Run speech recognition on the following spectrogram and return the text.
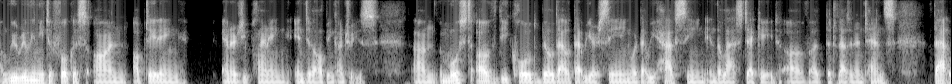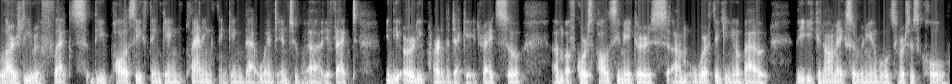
uh, we really need to focus on updating energy planning in developing countries um, most of the cold build out that we are seeing or that we have seen in the last decade of uh, the 2010s, that largely reflects the policy thinking, planning thinking that went into uh, effect in the early part of the decade, right? So um, of course, policymakers um, were thinking about the economics of renewables versus coal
